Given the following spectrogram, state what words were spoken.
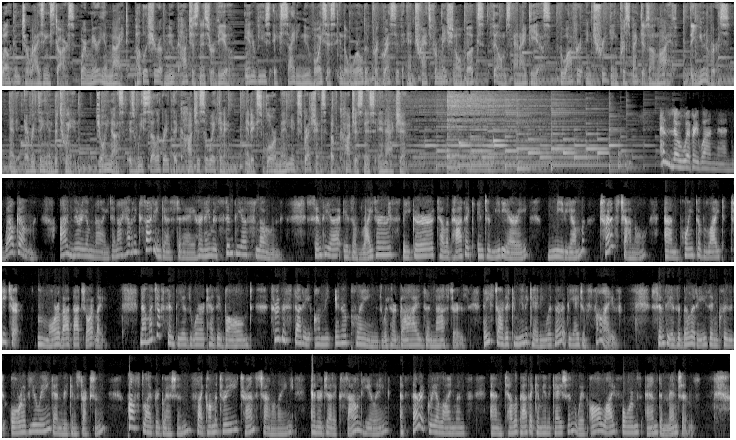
Welcome to Rising Stars, where Miriam Knight, publisher of New Consciousness Review, interviews exciting new voices in the world of progressive and transformational books, films, and ideas, who offer intriguing perspectives on life, the universe, and everything in between. Join us as we celebrate the conscious awakening and explore many expressions of consciousness in action. Hello, everyone, and welcome. I'm Miriam Knight, and I have an exciting guest today. Her name is Cynthia Slon. Cynthia is a writer, speaker, telepathic intermediary, medium, trance channel, and point of light teacher. More about that shortly. Now, much of Cynthia's work has evolved through the study on the inner planes with her guides and masters. They started communicating with her at the age of five. Cynthia's abilities include aura viewing and reconstruction, past life regression, psychometry, trance channeling, energetic sound healing, etheric realignments, and telepathic communication with all life forms and dimensions.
